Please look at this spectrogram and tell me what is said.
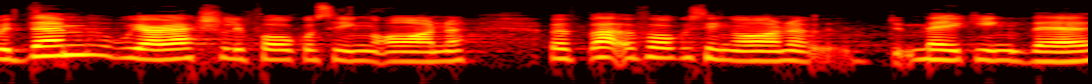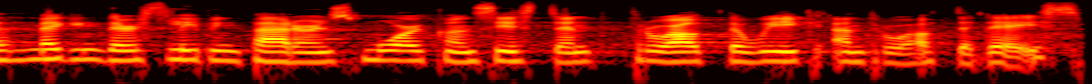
With them, we are actually focusing on, uh, focusing on making, the, making their sleeping patterns more consistent throughout the week and throughout the days.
